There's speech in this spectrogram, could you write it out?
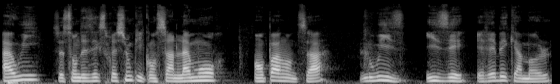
Ah oui, ce sont des expressions qui concernent l'amour. En parlant de ça, Louise, Isée et Rebecca Moll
